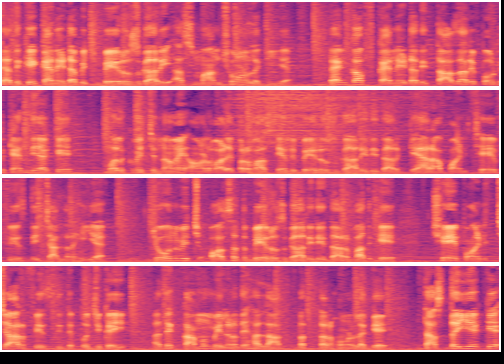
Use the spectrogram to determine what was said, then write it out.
ਜਦ ਕਿ ਕੈਨੇਡਾ ਵਿੱਚ ਬੇਰੁਜ਼ਗਾਰੀ ਅਸਮਾਨ ਛੋਣ ਲੱਗੀ ਹੈ। ਬੈਂਕ ਆਫ ਕੈਨੇਡਾ ਦੀ ਤਾਜ਼ਾ ਰਿਪੋਰਟ ਕਹਿੰਦੀ ਹੈ ਕਿ ਮੁਲਕ ਵਿੱਚ ਨਵੇਂ ਆਉਣ ਵਾਲੇ ਪ੍ਰਵਾਸੀਆਂ ਦੀ ਬੇਰੁਜ਼ਗਾਰੀ ਦੀ ਦਰ 11.6% ਦੀ ਚੱਲ ਰਹੀ ਹੈ। ਜੂਨ ਵਿੱਚ ਔਸਤ ਬੇਰੁਜ਼ਗਾਰੀ ਦੀ ਦਰ ਵੱਧ ਕੇ 6.4% ਤੇ ਪੁੱਜ ਗਈ ਅਤੇ ਕੰਮ ਮਿਲਣ ਦੇ ਹਾਲਾਤ ਬੱਤਰ ਹੋਣ ਲੱਗੇ। ਦੱਸ ਦਈਏ ਕਿ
